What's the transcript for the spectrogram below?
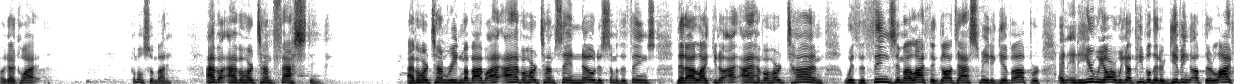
Oh, I got quiet. Come on, somebody. I have, a, I have a hard time fasting. I have a hard time reading my Bible. I, I, have a hard time saying no to some of the things that I like. You know, I, I, have a hard time with the things in my life that God's asked me to give up. Or, and, and here we are, we got people that are giving up their life.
